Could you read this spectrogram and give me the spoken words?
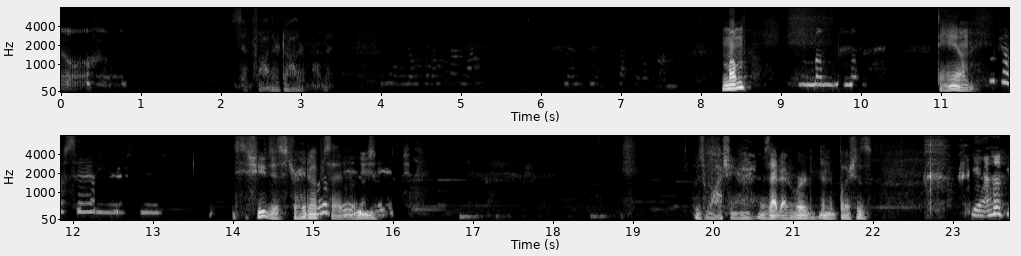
Oh. Father daughter moment. Yeah, you know, if I don't get out now, I'm just gonna be stuck here Mum, Mom, damn, look how sad he is. she just straight up said. "Who's watching her? Is that Edward in the bushes?" Yeah.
